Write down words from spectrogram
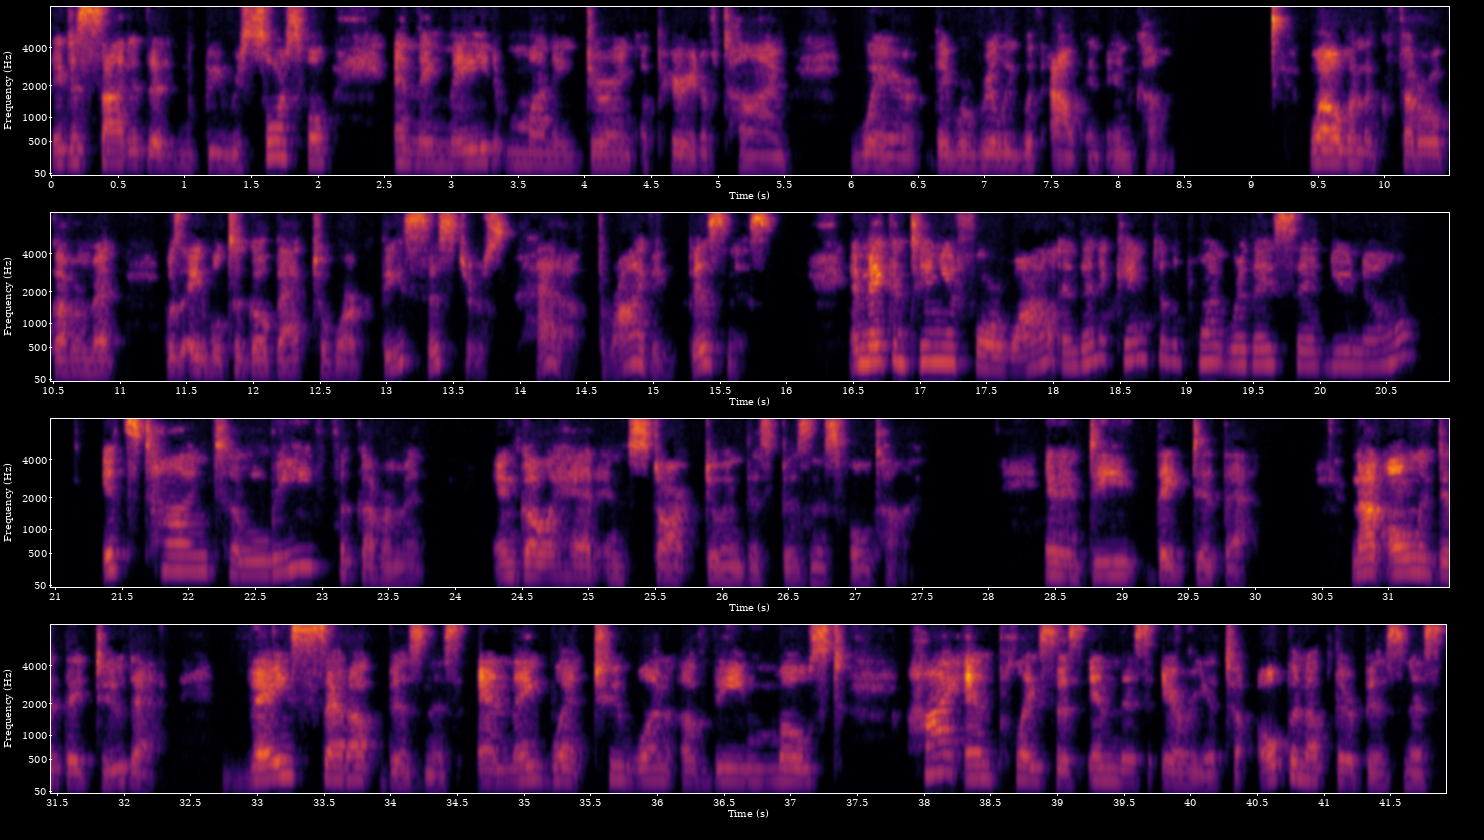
They decided that it would be resourceful and they made money during a period of time where they were really without an income. Well, when the federal government was able to go back to work, these sisters had a thriving business. And they continued for a while. And then it came to the point where they said, you know, it's time to leave the government and go ahead and start doing this business full time. And indeed, they did that. Not only did they do that, they set up business and they went to one of the most high end places in this area to open up their business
